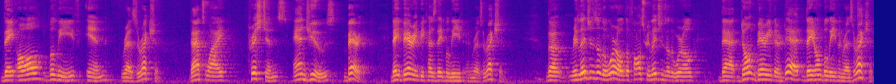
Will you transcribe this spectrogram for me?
they all believe in resurrection. That's why Christians and Jews bury. They bury because they believe in resurrection. The religions of the world, the false religions of the world that don't bury their dead, they don't believe in resurrection.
